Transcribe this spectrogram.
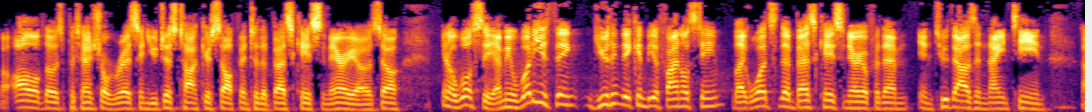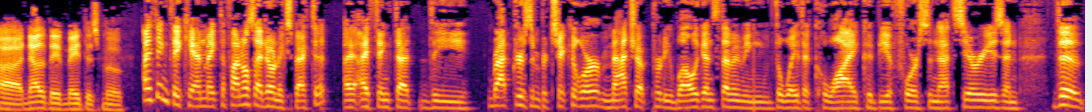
all of those potential risks and you just talk yourself into the best case scenario. So, you know, we'll see. I mean, what do you think? Do you think they can be a finals team? Like, what's the best case scenario for them in 2019 uh, now that they've made this move? I think they can make the finals. I don't expect it. I, I, think that the Raptors in particular match up pretty well against them. I mean, the way that Kawhi could be a force in that series and the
